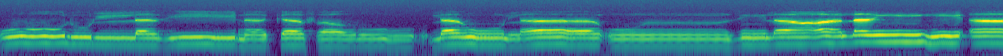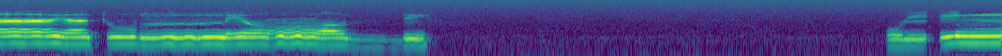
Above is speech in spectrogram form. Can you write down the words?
ويقول الذين كفروا لولا أنزل عليه آية من ربه. قل إن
